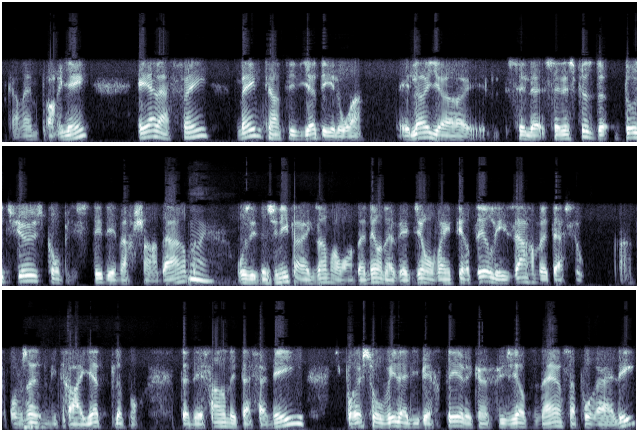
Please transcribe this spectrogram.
C'est quand même pas rien. Et à la fin, même quand il y a des lois. Et là, il y a c'est l'espèce d'odieuse complicité des marchands d'armes. Aux États-Unis, par exemple, à un moment donné, on avait dit on va interdire les armes d'assaut. Hein, tu n'as pas besoin d'une mitraillette là, pour te défendre et ta famille. Tu pourrais sauver la liberté avec un fusil ordinaire, ça pourrait aller.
